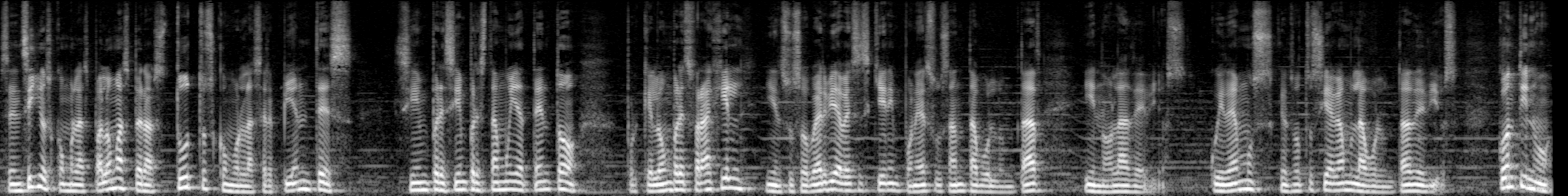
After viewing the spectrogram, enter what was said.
sencillos como las palomas, pero astutos como las serpientes. Siempre, siempre está muy atento porque el hombre es frágil y en su soberbia a veces quiere imponer su santa voluntad y no la de Dios. Cuidemos que nosotros sí hagamos la voluntad de Dios. Continúo.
